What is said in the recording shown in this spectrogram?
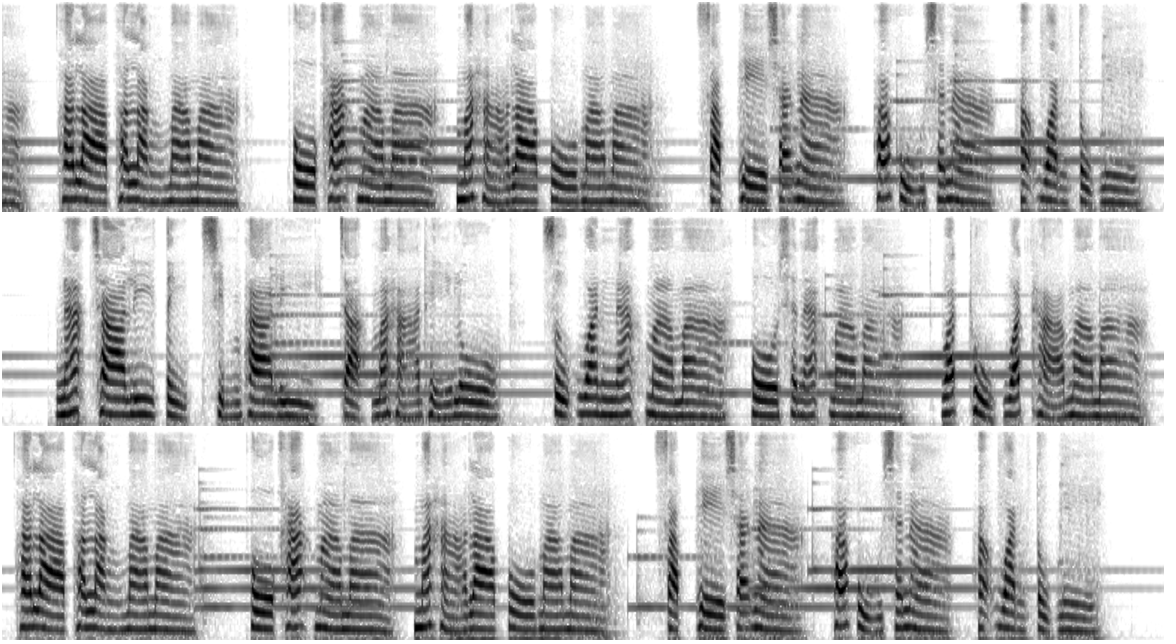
พลาพลังมามา โภคะมามามหาลาโภมามา สัพเพชนาพระหูชนาพระวันตุเมณชาลีติฉิมพาลีจะมหาเถโล สุวรรณมามาโภชนะมามา วัตถุวัฏฐามามาพลาพลังมามา ภคะมามามหาลาโภมามา สัพเพชนาพระหูชนาพระวันตุเม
